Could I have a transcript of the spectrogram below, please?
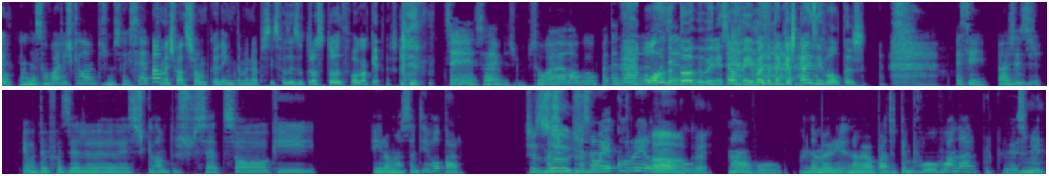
foco. ainda são vários quilómetros, não sei, sete. Ah, mas fazes só um bocadinho, também não é preciso fazeres o troço todo, fogo ou quietas. Sim, sei, mas a pessoa é logo para tentar. Logo fazer. todo, do início ao fim, vais até Cascais e voltas. É Assim, às vezes eu devo fazer eh, esses quilómetros sete só aqui, ir a Monsanto e voltar. Mas, Jesus! mas não é correr ah, logo. ok. Não, vou. Na, maioria, na maior parte do tempo vou, vou andar, porque é subir.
